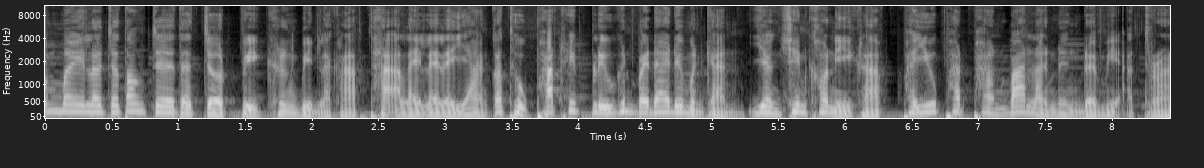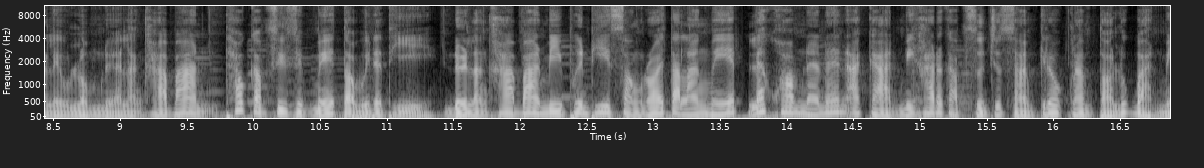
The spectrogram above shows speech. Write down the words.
ทำไมเราจะต้องเจอแต่โจทย์ปีกเครื่องบินล่ะครับ ถ้าอะไรหลาย ๆ อย่างก็ถูกพัดให้ปลิวขึ้นไปได้ด้วยเหมือนกัน อย่างเช่นข้อนี้ครับ พายุพัดผ่านบ้านหลังหนึ่ง โดยมีอัตราเร็วลมเหนือหลังคาบ้าน เท่ากับ 40 เมตรต่อวินาที โดยหลังคาบ้านมีพื้นที่ 200 ตารางเมตร และความหนาแน่นอากาศมีค่าเท่ากับ 0.3 กิโลกรัมต่อลูกบาศก์เม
